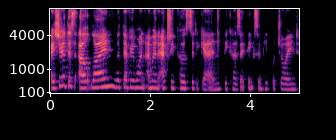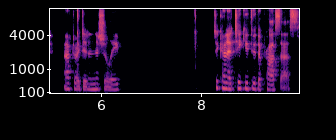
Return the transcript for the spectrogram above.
I shared this outline with everyone. I'm going to actually post it again because I think some people joined after I did initially to kind of take you through the process.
